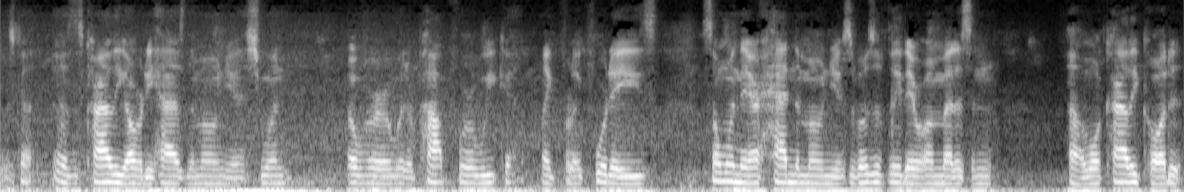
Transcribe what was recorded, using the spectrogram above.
this, guy, this Kylie already has pneumonia. She went over with her pop for a week, like for like four days. Someone there had pneumonia. Supposedly they were on medicine. Uh, well, Kylie caught it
